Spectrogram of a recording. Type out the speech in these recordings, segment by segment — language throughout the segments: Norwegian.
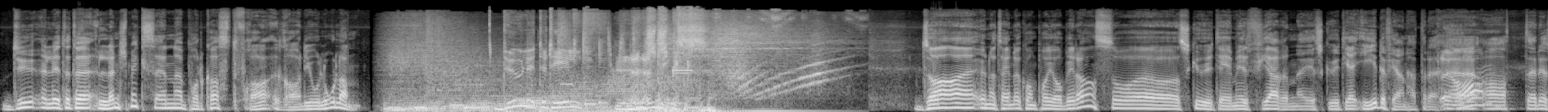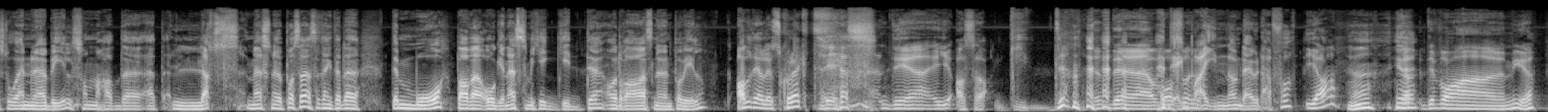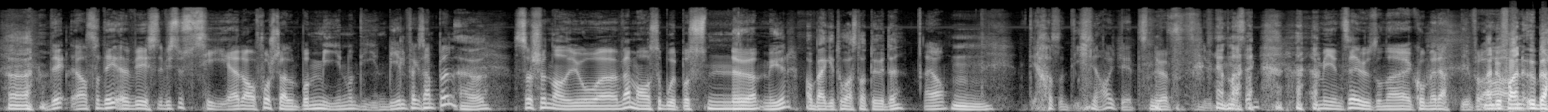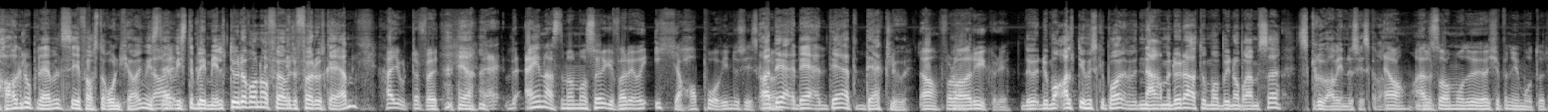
Du lytter til Lunsjmix, en podkast fra Radio Loland. Du lytter til Lunsjmix. Da undertegnede kom på jobb i dag, så skuet jeg i mitt fjerne, skuet jeg i det fjern, heter det, Ja. at det sto en bil som hadde et lass med snø på seg. Så jeg tenkte det, det må bare være Åge Næss som ikke gidder å dra snøen på bilen. Aldeles korrekt. Yes. Det Altså, gidde? Det var Jeg så var innom, det er jo derfor. Ja. ja. Det, det var mye. Det, altså det, hvis, hvis du ser da forskjellen på min og din bil, eksempel, Ja. så skjønner du jo eh, hvem av oss som bor på snømyr. Og begge to har stått ute. Ja. De, altså, de har ikke et snøflug på. Min ser ut som den kommer rett ifra Men du får en ubehagelig opplevelse i første rundkjøring hvis, Ja, det, hvis det blir mildt utover nå før, før du skal hjem. Jeg har gjort det før. Ja. Eh, Det eneste man må sørge for, er å ikke ha på Ja, vindusviskere. det, det, det, et- det er clou. Ja, for da ryker de. Du, du må alltid huske på, nærmer du deg at du må begynne å bremse, skru av vindusviskeren. Ja, eller så må du kjøpe ny motor.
